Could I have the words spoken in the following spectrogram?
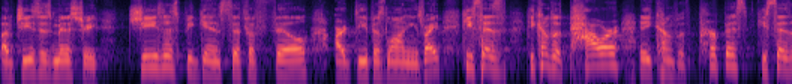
of Jesus' ministry, Jesus begins to fulfill our deepest longings, right? He says he comes with power and he comes with purpose. He says,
